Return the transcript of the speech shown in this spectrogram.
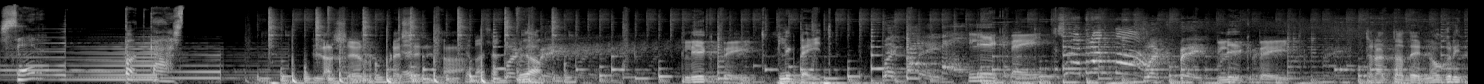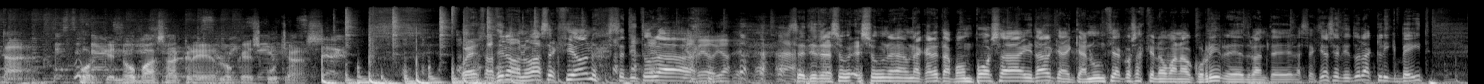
Ser podcast. La SER presenta ¿Qué pasa? Cuidado. Clickbait. Clickbait. Clickbait. Clickbait. Trata de no gritar, porque no vas a creer lo que escuchas. Pues, Francino, nueva sección. Se Ya titula. veo, ya. Se titula es es una, una careta pomposa y tal que, que anuncia cosas que no van a ocurrir eh, durante la sección. Se titula Clickbait.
